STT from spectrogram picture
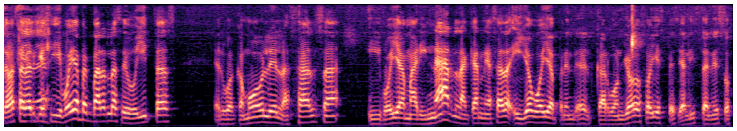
Te vas a ver que sí. Voy a preparar las cebollitas, el guacamole, la salsa y voy a marinar la carne asada y yo voy a prender el carbón. Yo soy especialista en eso.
